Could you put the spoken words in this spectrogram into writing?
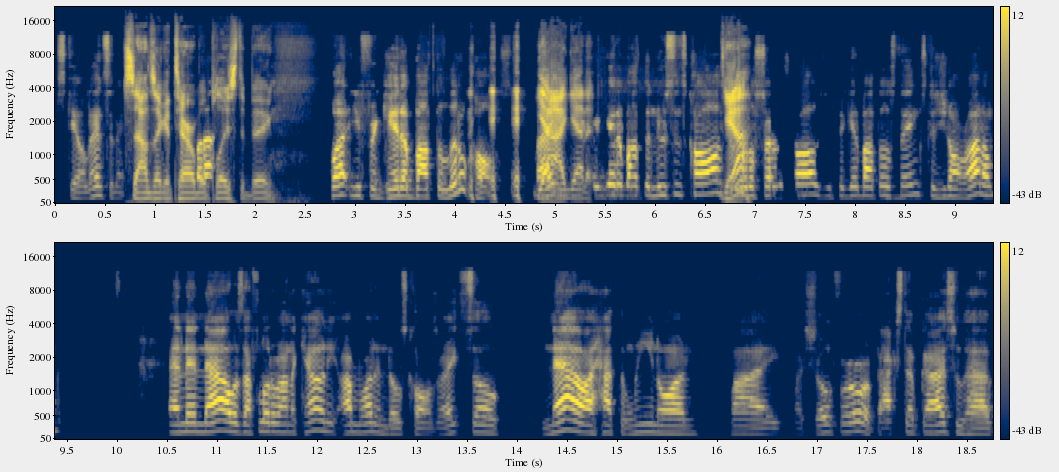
scaled incidents. Sounds like a terrible place to be. But you forget about the little calls. yeah. I get You it. forget about the nuisance calls, Yeah. the little service calls. You forget about those things because you don't run them. And then now, as I float around the county, I'm running those calls, right? So now I have to lean on my my chauffeur or backstep guys who have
